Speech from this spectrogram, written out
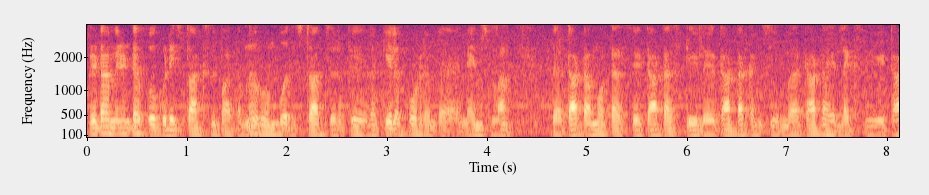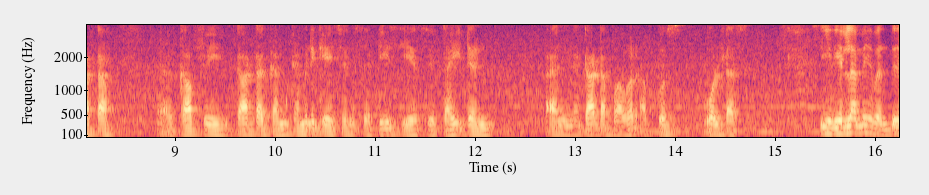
ப்ரிடாமினண்ட்டாக போகக்கூடிய ஸ்டாக்ஸ்னு பார்த்தோம்னா ரொம்ப ஒம்பது ஸ்டாக்ஸ் இருக்குது இதில் கீழே போடுற இந்த நேம்ஸ்லாம் இந்த Tata motors Tata steel Tata consumer Tata Elxsi Tata coffee Tata com communications TCS Titan and Tata power of course Voltas so இது எல்லாமே வந்து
